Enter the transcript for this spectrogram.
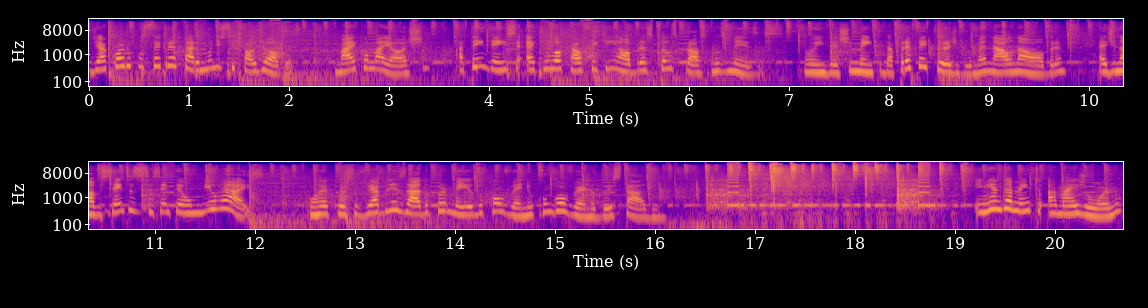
De acordo com o secretário municipal de obras, Michael Mayoshi, a tendência é que o local fique em obras pelos próximos meses. O investimento da Prefeitura de Blumenau na obra é de 961 mil reais, com recurso viabilizado por meio do convênio com o governo do estado. Em andamento há mais de um ano,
